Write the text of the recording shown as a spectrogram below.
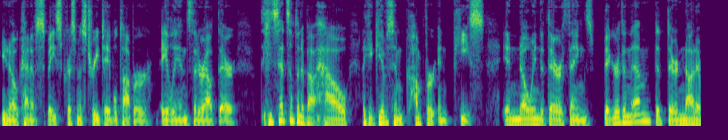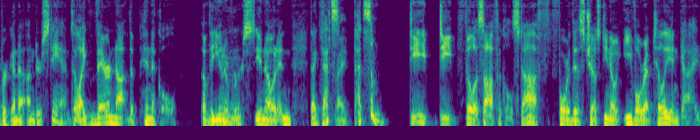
you know, kind of space Christmas tree tabletopper aliens that are out there. He said something about how like it gives him comfort and peace in knowing that there are things bigger than them that they're not ever going to understand. That like they're not the pinnacle of the mm-hmm. universe, you know, and, and like that's Right. that's some deep, deep philosophical stuff for this just, you know, evil reptilian guy.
